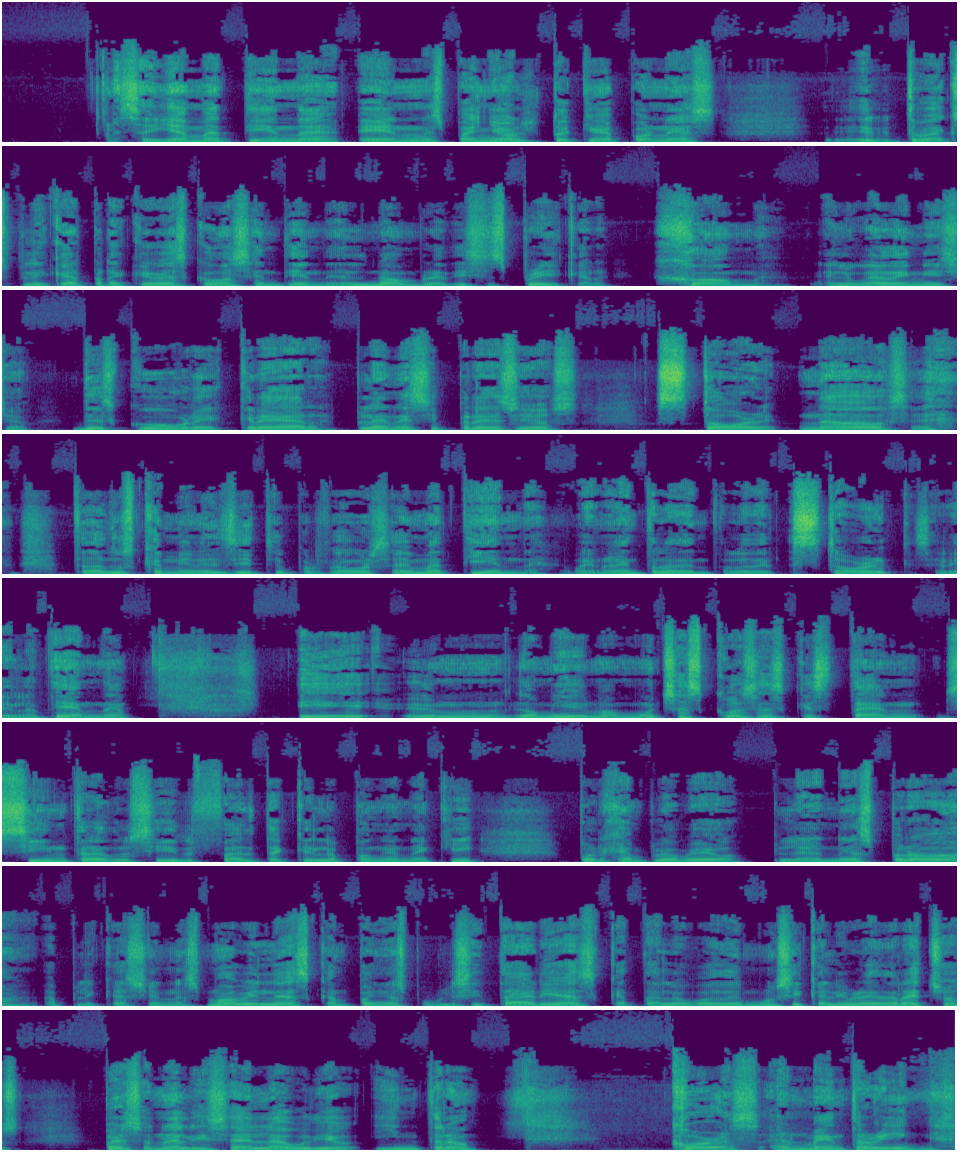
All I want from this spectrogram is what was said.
se llama tienda en español. Tú aquí me pones, eh, te voy a explicar para que veas cómo se entiende. El nombre dice Spreaker home en lugar de inicio. Descubre, crear, planes y precios, store. No, o sea, traduzcan bien el sitio, por favor. Se llama tienda. Bueno, entro dentro del store, que sería la tienda. Y um, lo mismo, muchas cosas que están sin traducir, falta que lo pongan aquí. Por ejemplo, veo planes pro, aplicaciones móviles, campañas publicitarias, catálogo de música libre de derechos, personaliza el audio intro course and mentoring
